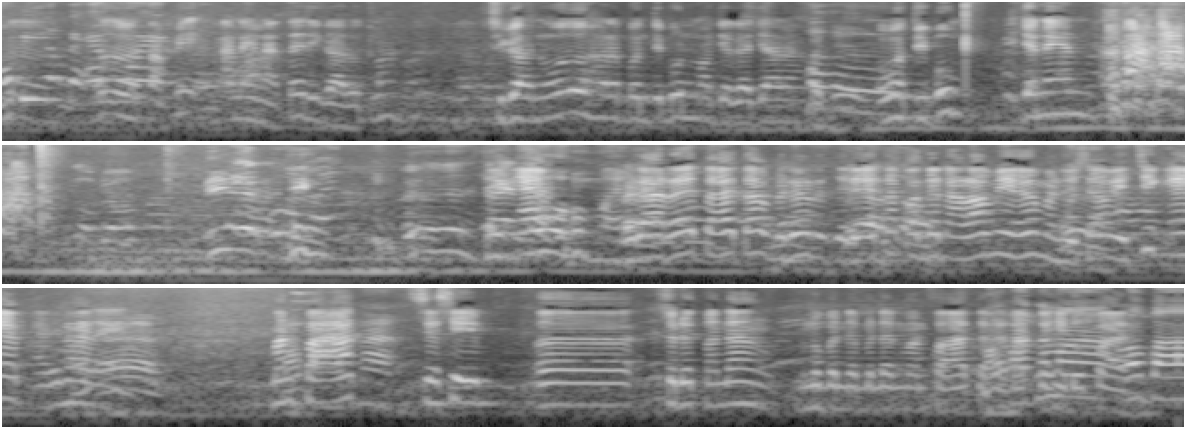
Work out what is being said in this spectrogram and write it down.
mobil BMW. Heeh, tapi aneh teh di Garut mah Ciga nu eueuh hareupun tibun mau jaga jarak. Eueuh tibum jenen. Goblok. Dir, eta. Benar eta eta bener. Jadi eta konten alami ya manusia we cik ayeuna. Eh, Manfaat Manfaatna. Eh, sudut pandang nu bener-bener manfaat terhadap Manfaatna kehidupan. mah loba.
